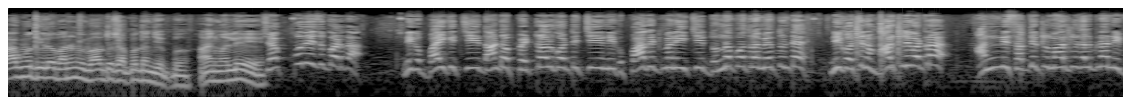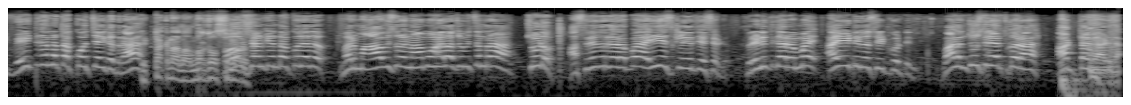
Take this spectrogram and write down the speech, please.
కాకపోతే ఈలో పనులు మీ బాబుతో చెప్పొద్దని చెప్పు. ఆయన మళ్ళీ చెప్పు తీసుకొడతా నీకు బైక్ ఇచ్చి దాంట్లో పెట్రోల్ కొట్టించి నీకు పాకెట్ మనీ ఇచ్చి దున్నపోతుల మేపుతుంటే నీకు వచ్చిన మార్కులు ఇవ్వట్రా. అన్ని సబ్జెక్టులు మార్కులు కలిపినా నీ వెయిట్ కన్నా తక్కువ వచ్చాయి కదరా. పౌరుషానికి ఏం తక్కువ లేదు. మరి మా ఆఫీసులో నా మొహం ఎలా చూపించరా చూడు ఆ శ్రీధర్ గారు అబ్బాయి ఐఏఎస్ క్లియర్ చేశాడు. ప్రణీత్ గారు అమ్మాయి ఐఐటీలో సీట్ కొట్టింది. వాళ్ళని చూసి నేర్చుకోరా? అట్టగాడిద.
